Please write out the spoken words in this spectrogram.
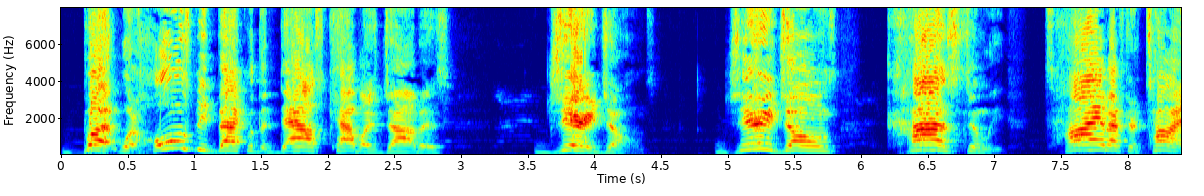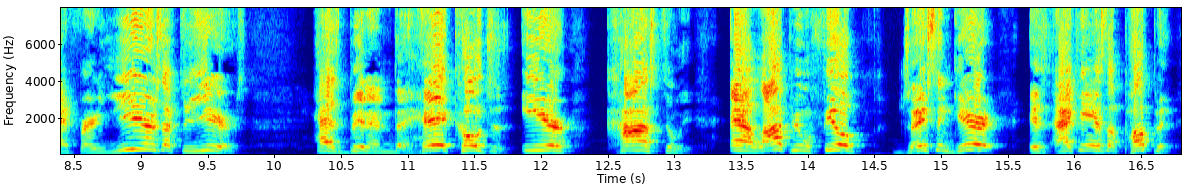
But what holds me back with the Dallas Cowboys job is Jerry Jones. Jerry Jones constantly, time after time, for years after years, has been in the head coach's ear constantly. And a lot of people feel Jason Garrett is acting as a puppet.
